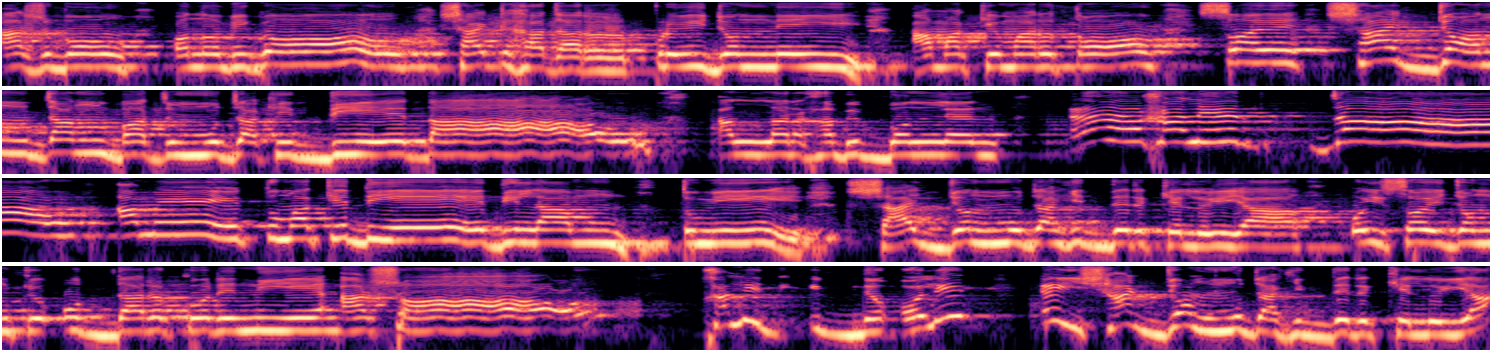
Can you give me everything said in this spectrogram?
আসব। অনবিগ ষাট হাজারের প্রয়োজন নেই, আমাকে মারত। ছয়, ষাট জন যানবাজ মুজাকিদ দিয়ে দাও। আল্লাহর হাবিব বললেন "এ খালিদ, যাও, আমি তোমাকে দিয়ে দিলাম। তুমি ষাট জন মুজাহিদদেরকে লইয়া ওই ছয় জনকে উদ্ধার করে নিয়ে আস। খালিদ ইবনে অলিদ এই ষাট জন মুজাহিদদেরকে লইয়া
